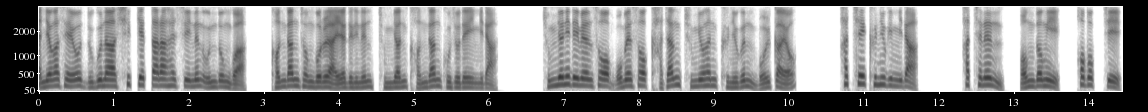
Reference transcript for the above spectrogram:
안녕하세요. 누구나 쉽게 따라 할 수 있는 운동과 건강 정보를 알려드리는 중년 건강 구조대입니다. 중년이 되면서 몸에서 가장 중요한 근육은 뭘까요? 하체 근육입니다. 하체는 엉덩이, 허벅지,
